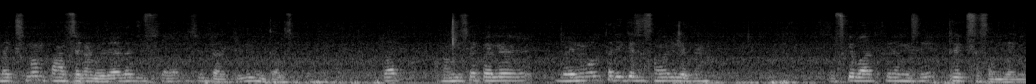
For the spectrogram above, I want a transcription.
मैक्सिमम पाँच सेकंड हो जाएगा, जिससे आप इसे डायरेक्टली निकाल सकते हैं। तो आप, हम इसे पहले मैनुअल तरीके से समझ लेते हैं। उसके बाद फिर हम इसे ट्रिक से समझेंगे,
